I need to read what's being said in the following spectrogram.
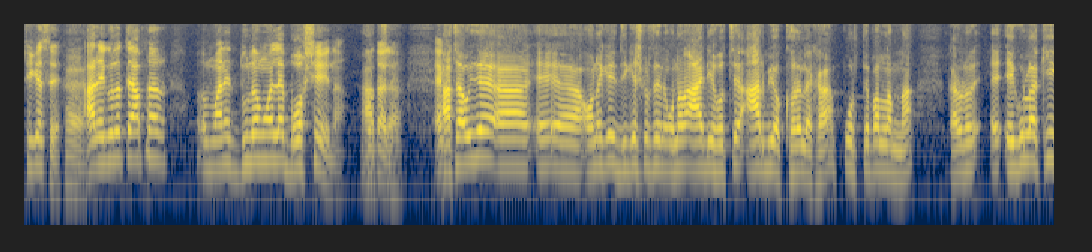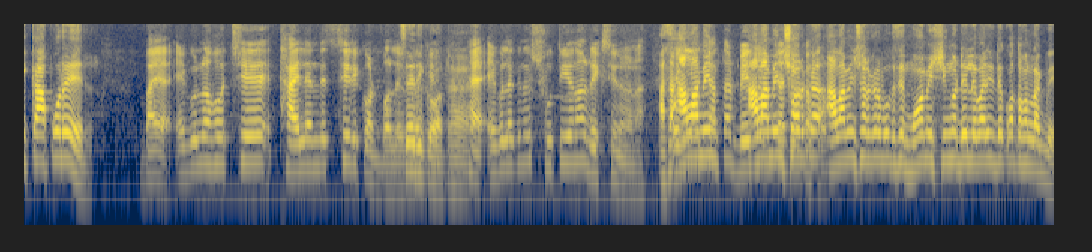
ঠিক আছে? হ্যাঁ। আর এগুলোতে আপনার মানে দুলা ময়লা বসে না আচ্ছা। টোটালি আচ্ছা ওই যে অনেকেই জিজ্ঞেস করছেন ওনার আইডি হচ্ছে আরবি অক্ষরে লেখা পড়তে পারলাম না। কারণ এগুলা কি কাপড়ের? ভাইয়া এগুলো হচ্ছে থাইল্যান্ডের সেরিকট বলে সেরিকট, হ্যাঁ। হ্যাঁ এগুলো কিন্তু সুতিও না রেক্সিনও না। আচ্ছা আলামিন আলামিন সরকার আলামিন সরকার বলতেছে ময়মনসিংহ ডেলিভারিতে কতক্ষণ লাগবে?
